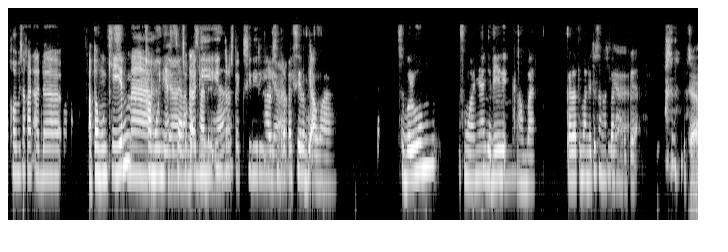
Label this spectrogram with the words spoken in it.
Kalau misalkan ada, atau mungkin nah, kamunya ya, secara coba nggak sadar diintrospeksi diri. harus ya. introspeksi lebih awal sebelum semuanya jadi Hmm. lambat karena teman itu sangat Iya. berharga ya.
